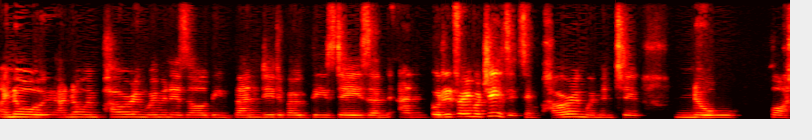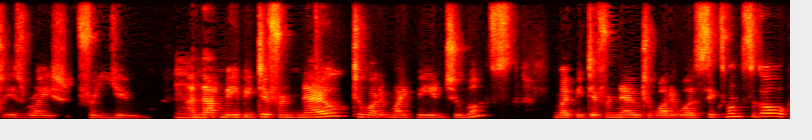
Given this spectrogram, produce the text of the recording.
I know I know empowering women is all being bandied about these days and and but it very much is it's empowering women to know what is right for you. Mm. And that may be different now to what it might be in two months. It might be different now to what it was six months ago.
